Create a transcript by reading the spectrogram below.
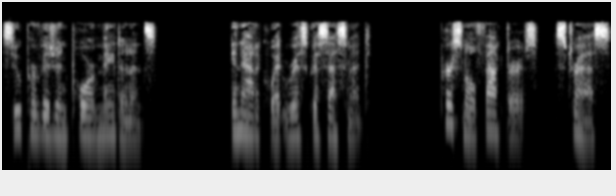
supervision poor maintenance. Inadequate risk assessment. Personal factors, stress,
